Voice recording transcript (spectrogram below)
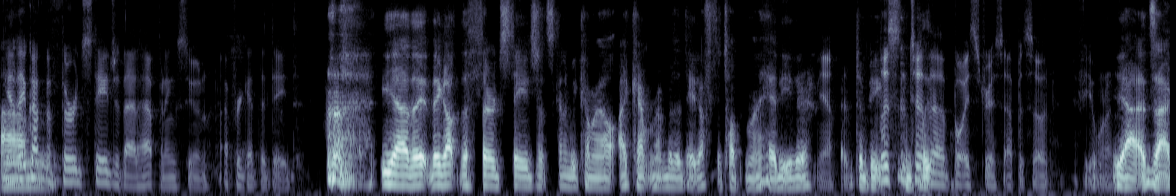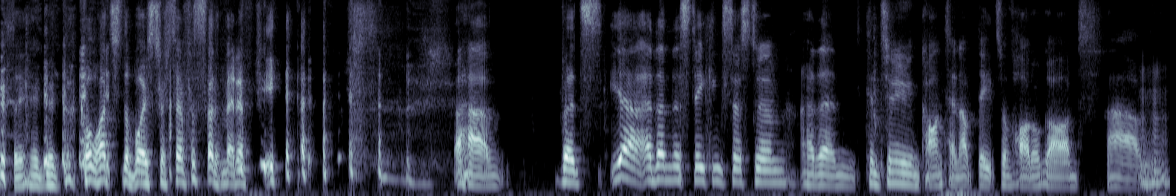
Yeah, they've got the Um, third stage of that happening soon. I forget the date. yeah, they, they got the third stage that's going to be coming out. I can't remember the date off the top of my head either. Yeah. To be Listen to the boisterous episode if you want to. Yeah, exactly. go, go- go watch the boisterous episode of NFP. um, but yeah, and then the staking system, and then continuing content updates of Hodl Gods. Um, Mhm.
